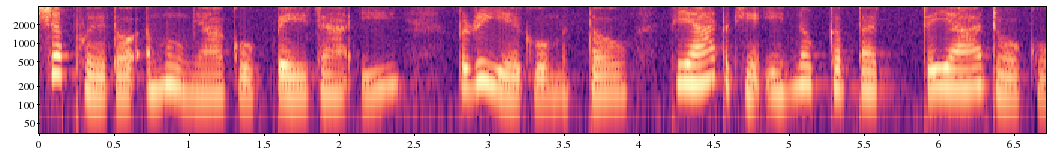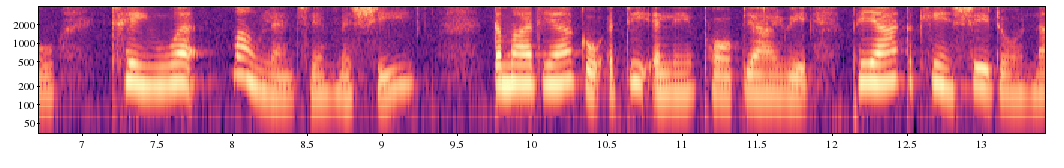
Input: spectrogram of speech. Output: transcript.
ရှက်ဖွယ်သော အမှုများကိုပယ်ကြ၏ပရိယေကိုမသုံးဖျားသခင်ဤနှုတ်ကပတ်တရားတော်ကိုချိန်ဝက်မှောက်လန့်ခြင်းမရှိတမန်တရားကိုအတိအလင်းဖော်ပြ၍ဖျားသခင်ရှေ့တော်၌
